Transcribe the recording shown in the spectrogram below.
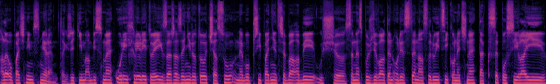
ale opačným směrem. Takže tím, aby jsme urychlili to jejich zařazení do toho času, nebo případně třeba, aby už se nespožďoval ten odjezd té následující konečné, tak se posílají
